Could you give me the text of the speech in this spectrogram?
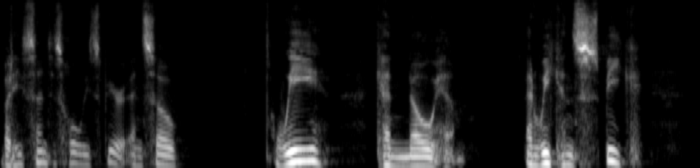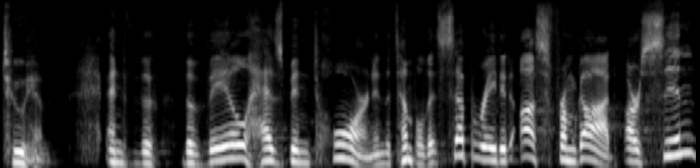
but He sent His Holy Spirit. And so we can know Him and we can speak to him. And the, the veil has been torn in the temple that separated us from God. Our sin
